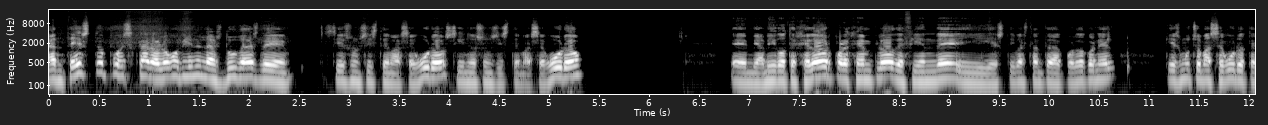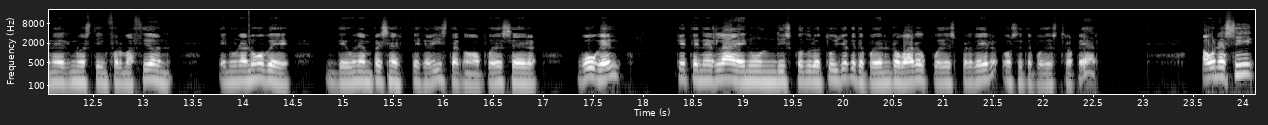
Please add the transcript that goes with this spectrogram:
ante esto, pues claro, luego vienen las dudas de si es un sistema seguro, si no es un sistema seguro. Eh, mi amigo tejedor, por ejemplo, defiende, y estoy bastante de acuerdo con él, que es mucho más seguro tener nuestra información en una nube de una empresa especialista como puede ser Google, que tenerla en un disco duro tuyo que te pueden robar o puedes perder o se te puede estropear. Aún así,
